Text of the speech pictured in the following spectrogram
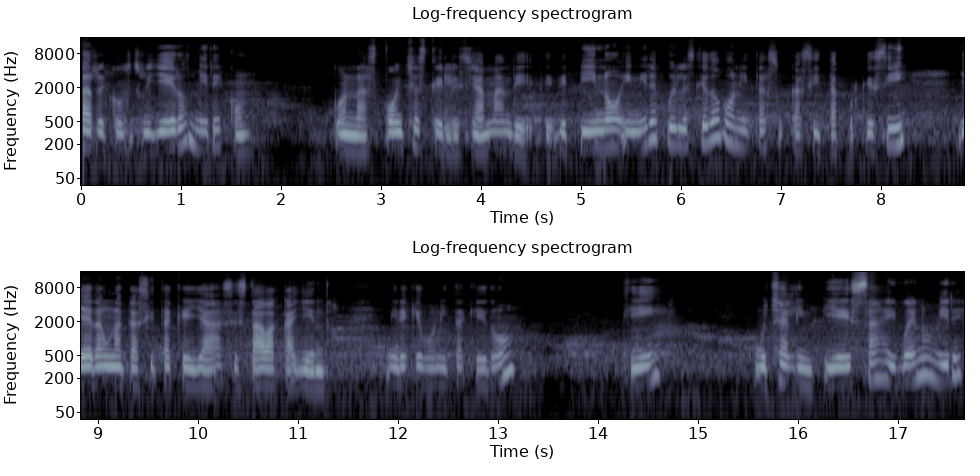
La reconstruyeron, mire, con, con las conchas que les llaman de, de pino, y mire, pues les quedó bonita su casita, porque sí, ya era una casita que ya se estaba cayendo. Mire qué bonita quedó, sí, mucha limpieza, y bueno, mire,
